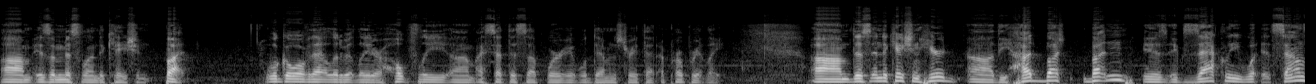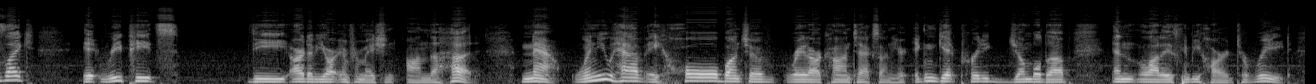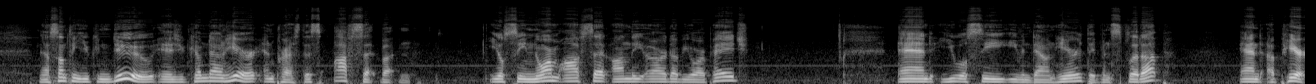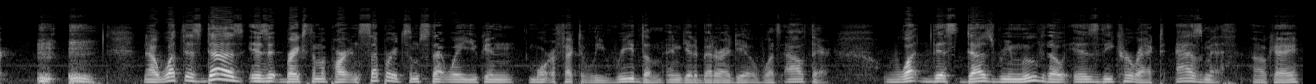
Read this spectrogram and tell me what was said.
um, is a missile indication. But We'll go over that a little bit later. Hopefully um, I set this up where it will demonstrate that appropriately. Um, this indication here, uh, the HUD but button is exactly what it sounds like. It repeats the RWR information on the HUD. Now, when you have a whole bunch of radar contacts on here, it can get pretty jumbled up and a lot of these can be hard to read. Now, something you can do is you come down here and press this offset button. You'll see norm offset on the RWR page. And you will see even down here, they've been split up and up here. now what this does is it breaks them apart and separates them so that way you can more effectively read them and get a better idea of what's out there. What this does remove though is the correct azimuth. Okay,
